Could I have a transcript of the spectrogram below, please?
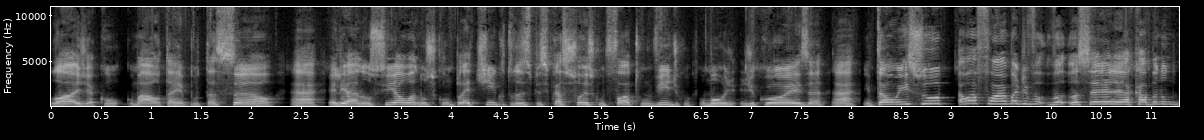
loja com uma alta reputação, é, ele anuncia um anúncio completinho, com todas as especificações, com foto, com vídeo, com um monte de coisa, né? Então isso é uma forma de você acaba não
